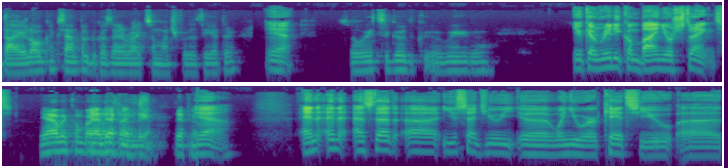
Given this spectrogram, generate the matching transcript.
dialogue example because i write so much for the theater. Yeah. So it's a good we you can really combine your strengths yeah we combine yeah definitely definitely yeah and and as that uh, you said you uh, when you were kids you uh,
